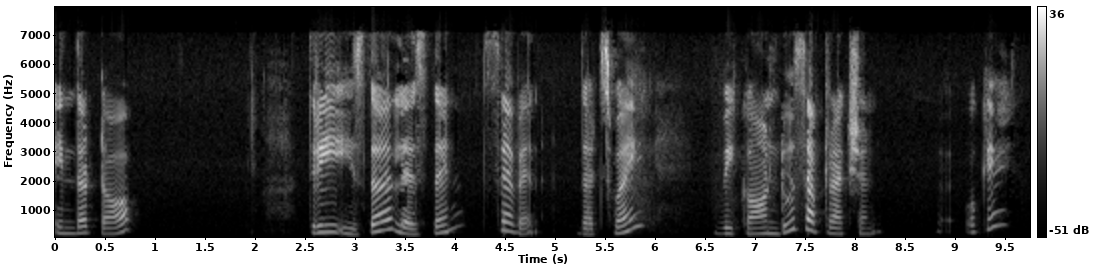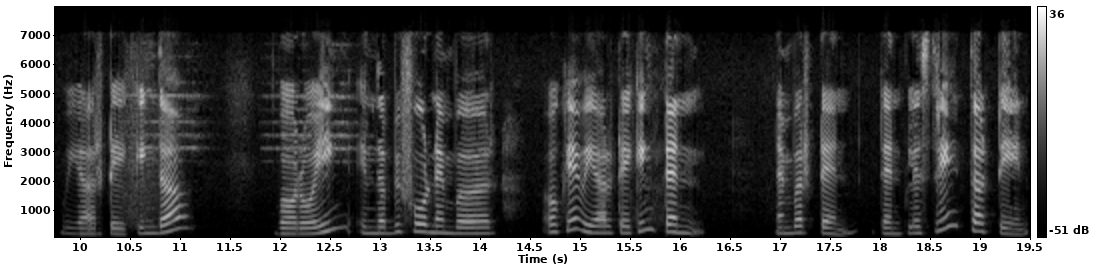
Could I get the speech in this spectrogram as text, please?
in the top 3 is the less than 7. That's why we can't do subtraction. Okay, we are taking the borrowing in the before number. Okay, we are taking 10. Number 10. 10 plus 3, 13.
